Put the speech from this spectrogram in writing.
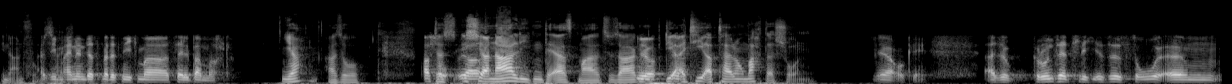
In Anführungszeichen. Also Sie meinen, dass man das nicht mal selber macht? Ja, also so, das ja. ist ja naheliegend erstmal zu sagen, ja, die ja. IT-Abteilung macht das schon. Ja, okay. Also grundsätzlich ist es so, ähm,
